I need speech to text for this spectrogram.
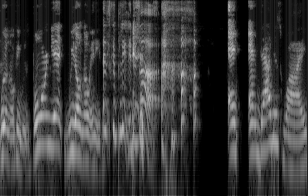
We don't know if he was born yet. We don't know anything. It's completely bizarre. And and that is why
